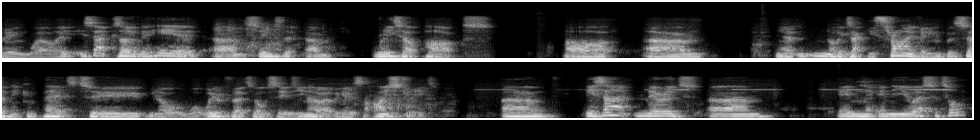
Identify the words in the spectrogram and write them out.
doing well, is that because over here um, it seems that um, retail parks are um, you know, not exactly thriving, but certainly compared to you know what we refer to obviously as you know over here is the high street. Um, is that mirrored um, in in the US at all?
